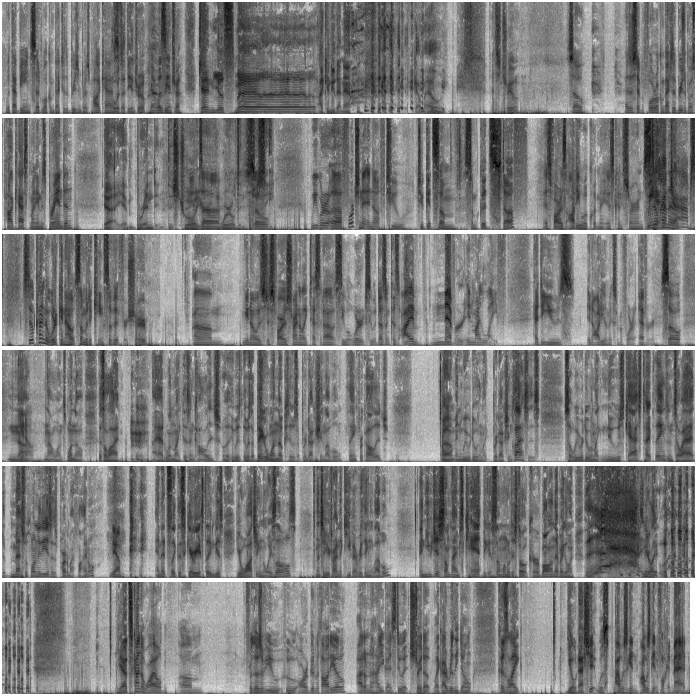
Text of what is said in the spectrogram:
With that being said, welcome back to the Brews and Bros podcast. Oh, was that the intro? That was the intro. Can you smell? I can do that now. Got my own. That's true. So, as I said before, welcome back to the Brews and Bros podcast. My name is Brandon. Yeah, I am Brendan, destroyer And, uh, of worlds and so pussy. we were uh, fortunate enough to to get some some good stuff as far as audio equipment is concerned. We still have kind of jobs. still kind of working out some of the kinks of it for sure. Um, you know, as just far as trying to like test it out, see what works, see what doesn't. Because I've never in my life had to use an audio mixer before ever. So No, you know. not once. Well, no, it's a lie. I had one like this in college. It was it was a bigger one though because it was a production level thing for college. Um, and we were doing like production classes, so we were doing like newscast type things, and so I had to mess with one of these as part of my final. yeah, and it's like the scariest thing because you're watching noise levels, and so you're trying to keep everything level, and you just sometimes can't because someone will just throw a curveball in there by going, and you're like, yeah, it's kind of wild. Um, for those of you who are good with audio, I don't know how you guys do it. Straight up, like I really don't, because like. Yo, that shit was I was getting I was getting fucking mad.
